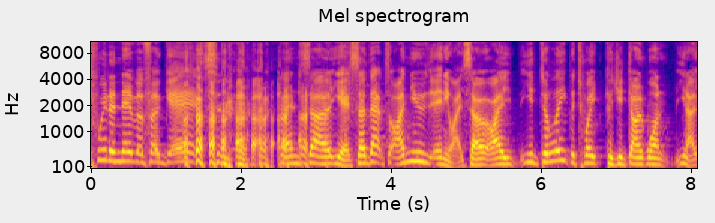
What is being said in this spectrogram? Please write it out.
Twitter never forgets. and so yeah, so that's I knew anyway. So I you delete the tweet because you don't want you know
